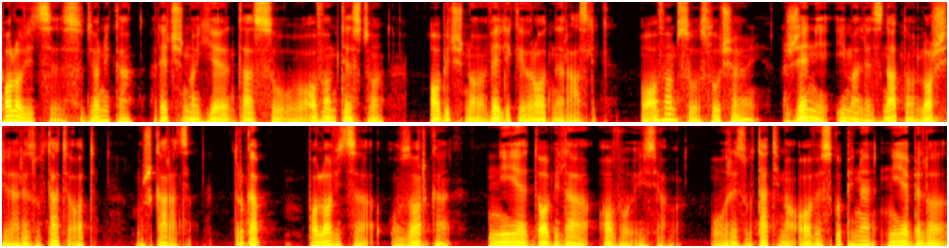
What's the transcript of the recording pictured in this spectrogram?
polovice sudionika rečeno je da su u ovom testu obično velike rodne razlike. U ovom su slučaju ženi imale znatno lošije rezultate od muškaraca. Druga polovica uzorka nije dobila ovu izjavu. U rezultatima ove skupine nije bilo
